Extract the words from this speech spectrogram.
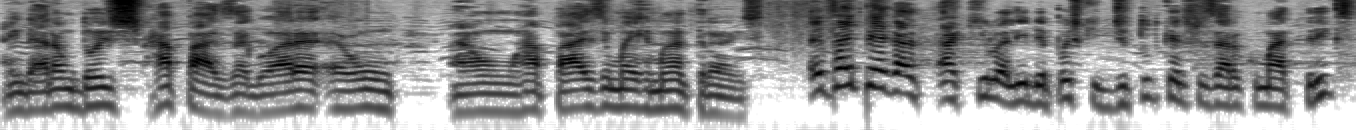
Ainda eram dois rapazes, agora é um, é um rapaz e uma irmã trans. Aí vai pegar aquilo ali, depois que, de tudo que eles fizeram com Matrix,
